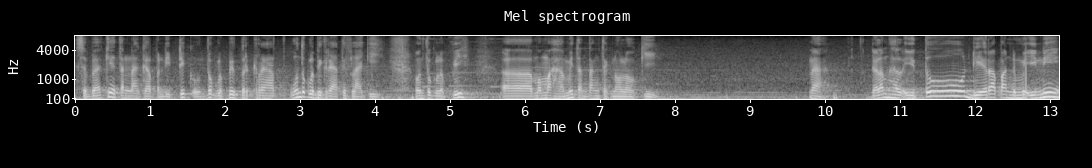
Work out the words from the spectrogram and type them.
sebagai tenaga pendidik untuk lebih berkreatif untuk lebih kreatif lagi. Untuk lebih uh, memahami tentang teknologi. Nah, dalam hal itu di era pandemi ini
